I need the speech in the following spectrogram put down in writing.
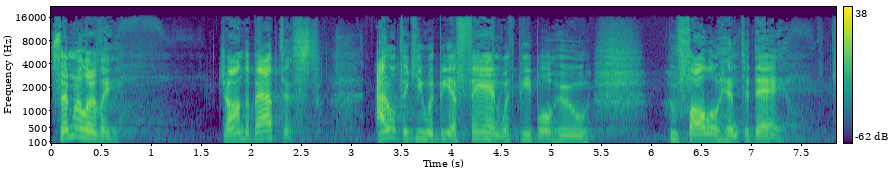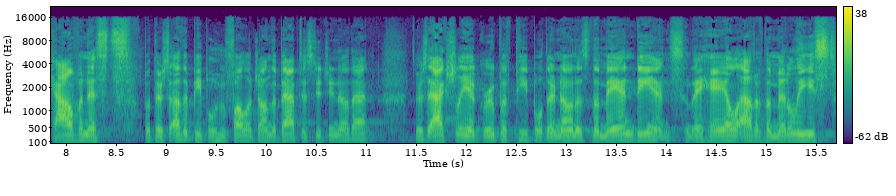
Similarly, John the Baptist. I don't think he would be a fan with people who, who follow him today. Calvinists, but there's other people who follow John the Baptist. Did you know that? There's actually a group of people. They're known as the Mandeans, and they hail out of the Middle East.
